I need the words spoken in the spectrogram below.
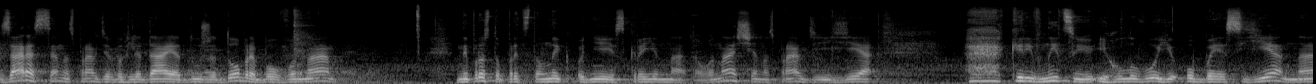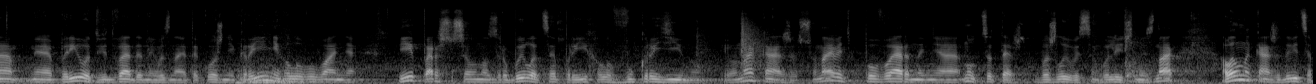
Зараз це насправді виглядає дуже добре, бо вона не просто представник однієї з країн НАТО, вона ще насправді є керівницею і головою ОБСЄ на е, період, відведений, ви знаєте, кожній країні головування. І перше, що вона зробила, це приїхала в Україну. І вона каже, що навіть повернення, ну це теж важливий символічний знак. Але вона каже: дивіться,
